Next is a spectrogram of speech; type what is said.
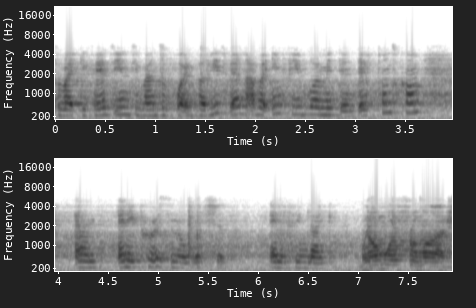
soweit gefällt es ihnen. Sie waren zuvor in Paris, werden aber im Februar mit den Deftones kommen. And any personal wishes, anything like... No more fromage.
